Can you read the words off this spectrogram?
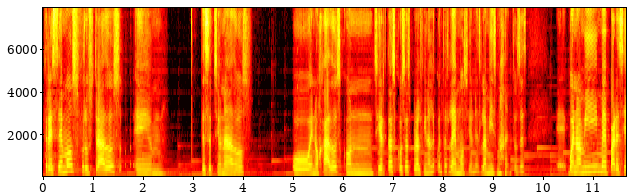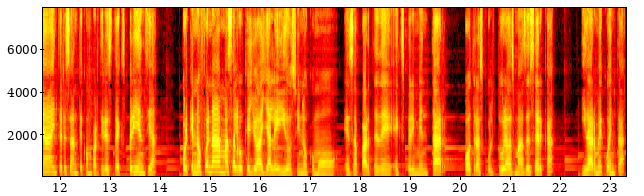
crecemos frustrados, em, decepcionados, o enojados con ciertas cosas, pero al final de cuentas la emoción es la misma. Entonces, eh, bueno, a mí me parecía interesante compartir esta experiencia porque no fue nada más algo que yo haya leído, sino como esa parte de experimentar otras culturas más de cerca y darme cuenta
